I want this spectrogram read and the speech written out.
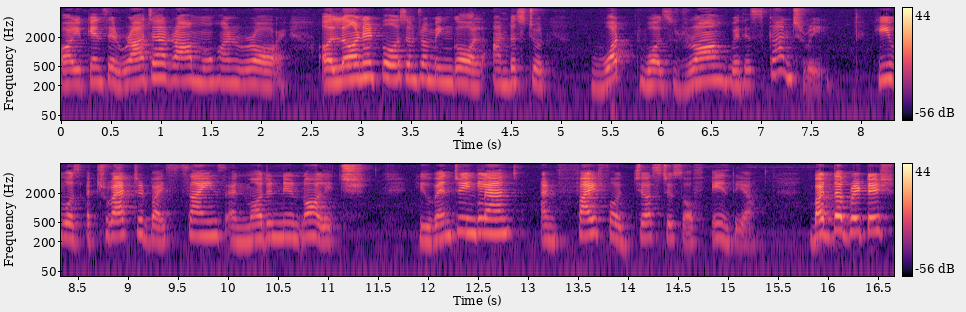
or you can say Raja Ram Mohan Roy, a learned person from Bengal, understood what was wrong with his country. He was attracted by science and modern knowledge. He went to England and fight for justice of India. But the British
